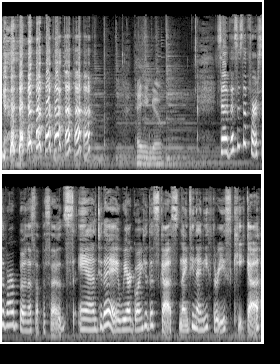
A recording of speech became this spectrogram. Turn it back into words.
hey, Inkoo. So, this is the first of our bonus episodes, and today we are going to discuss 1993's Kika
